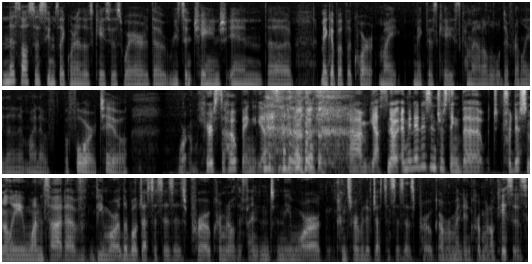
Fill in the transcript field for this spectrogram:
And this also seems like one of those cases where the recent change in the makeup of the court might make this case come out a little differently than it might have before, too. We're, here's to hoping. Yes, um, yes. No, I mean it is interesting. The traditionally one thought of the more liberal justices as pro criminal defendant and the more conservative justices as pro government in criminal cases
